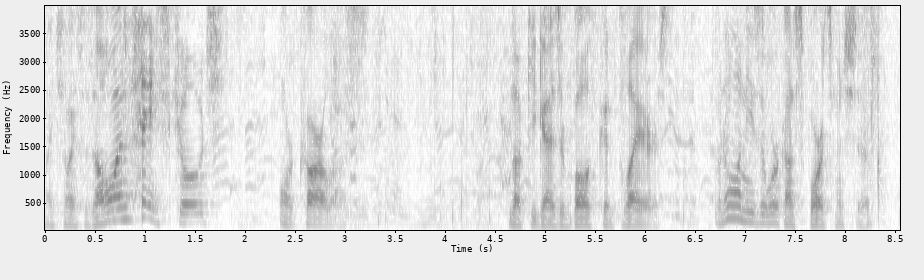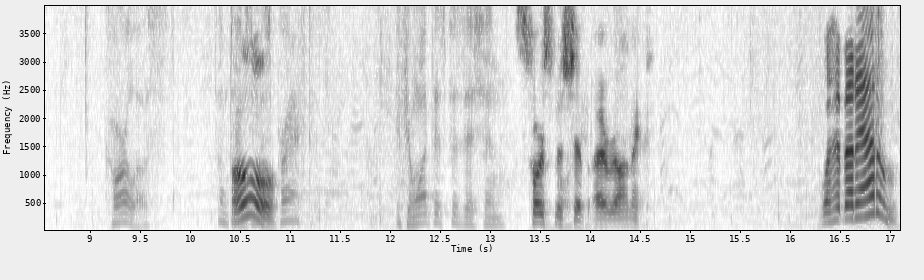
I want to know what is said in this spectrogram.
My choice is Owen. Thanks, coach. Or Carlos. Look, you guys are both good players, but Owen needs to work on sportsmanship. Carlos sometimes Oh. practice. If you want this position, Sportsmanship, ironic. What about Adam?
